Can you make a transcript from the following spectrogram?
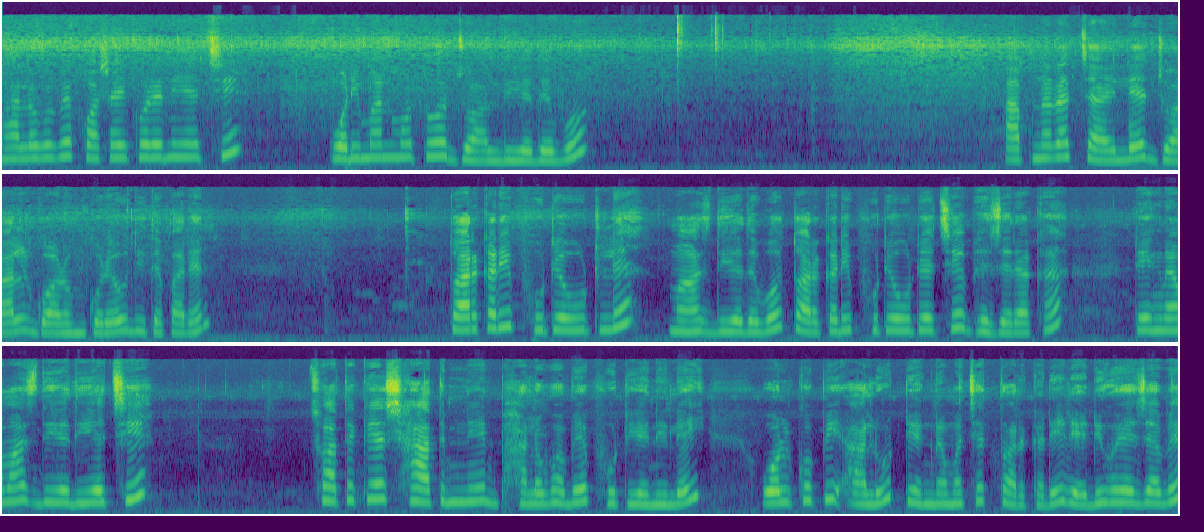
ভালোভাবে কষাই করে নিয়েছি। পরিমাণ মতো জল দিয়ে দেব। আপনারা চাইলে জল গরম করেও দিতে পারেন। তরকারি ফুটে উঠলে মাছ দিয়ে দেব। তরকারি ফুটে উঠেছে, ভেজে রাখা। টেংরা মাছ দিয়ে দিয়েছি। ছ থেকে সাত মিনিট ভালোভাবে ফুটিয়ে নিলেই ওলকপি, আলু টেংরা মাছের তরকারি রেডি হয়ে যাবে।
